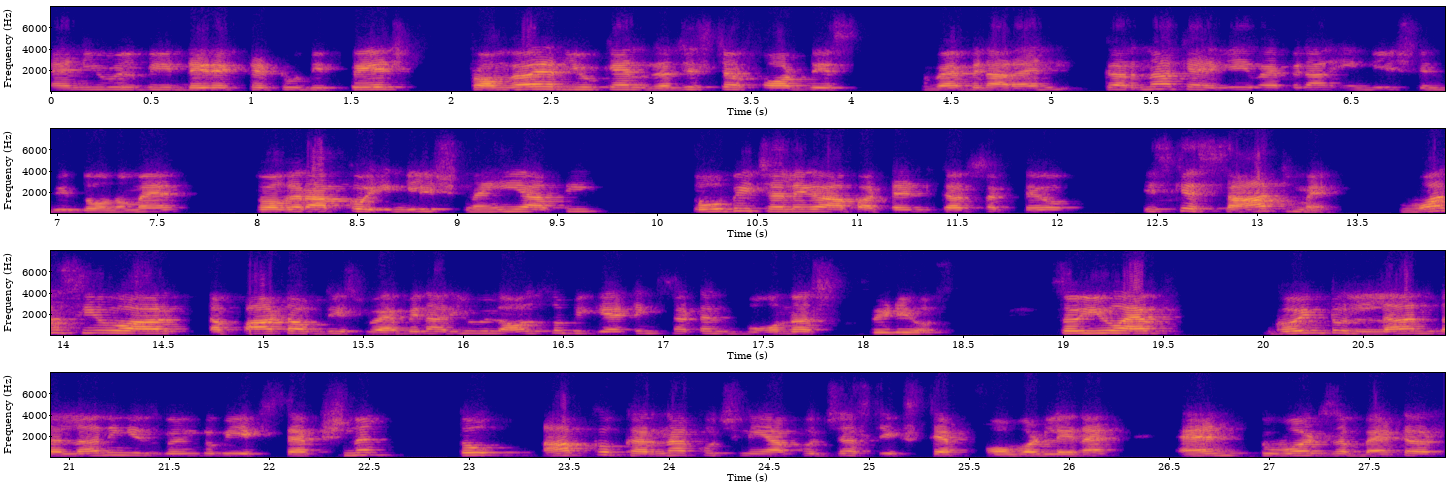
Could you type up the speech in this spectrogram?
and you will be directed to the page from where you can register for this webinar and करना क्या है webinar English दोनों में है तो अगर आपको English नहीं आती तो भी चलेगा आप अटेंड कर सकते हो इसके साथ में once you are a part of this webinar you will also be getting certain bonus videos so you have going to learn the learning is going to be exceptional तो आपको करना कुछ नहीं आपको जस्ट एक स्टेप फॉरवर्ड लेना है and towards a better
